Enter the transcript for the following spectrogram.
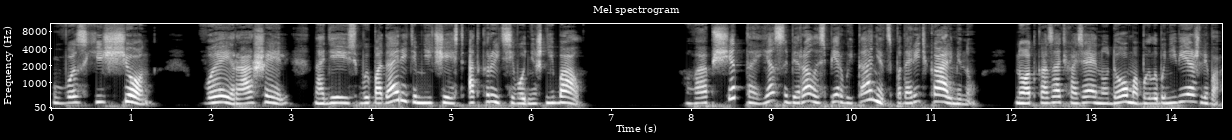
Восхищен! Вэй, Рошель, надеюсь, вы подарите мне честь открыть сегодняшний бал?» Вообще-то я собиралась первый танец подарить Кальмину, но отказать хозяину дома было бы невежливо,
